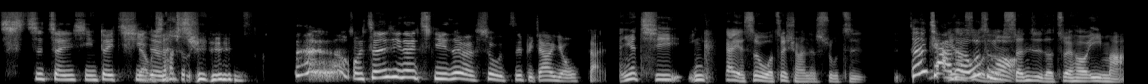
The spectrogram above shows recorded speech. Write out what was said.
是真心对七这个数字，我真心对七这个数字比较有感，因为七应该也是我最喜欢的数字。真的假的？为什么？生日的最后一码，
